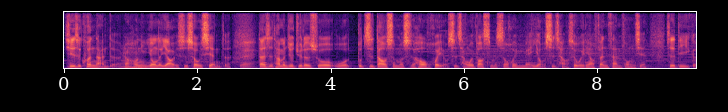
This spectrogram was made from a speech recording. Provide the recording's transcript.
其实是困难的。然后你用的药也是受限的，但是他们就觉得说，我不知道什么时候会有市场，我也不知道什么时候会没有市场，所以我一定要分散风险，这是第一个。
